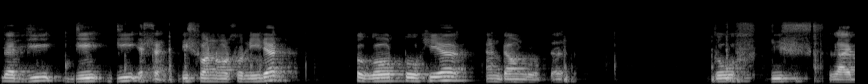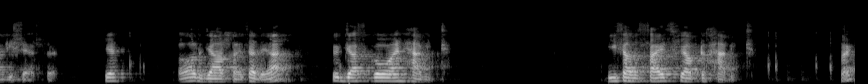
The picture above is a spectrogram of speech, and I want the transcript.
the G, G, GSN. This one also needed. So go to here and download the those these libraries as well. Here, all the jar files are there. You just go and have it. These are the sites you have to have it. Right?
